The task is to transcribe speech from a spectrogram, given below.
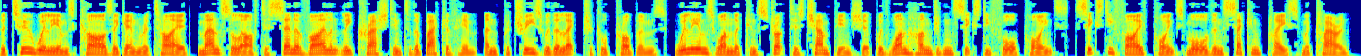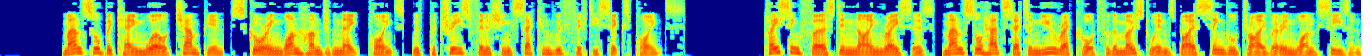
the two Williams cars again retired, Mansell after Senna violently crashed into the back of him, and Patrese with electrical problems. Williams won the Constructors' Championship with 164 points, 65 points more than second-place McLaren. Mansell became world champion, scoring 108 points, with Patrese finishing second with 56 points. Placing first in nine races, Mansell had set a new record for the most wins by a single driver in one season.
